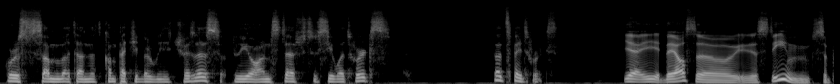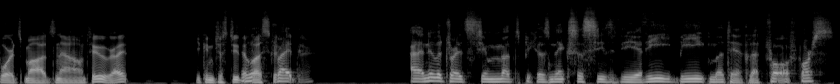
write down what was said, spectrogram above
Of course, some mods are not compatible with each other, so do your own stuff to see what works. That's how it works. Yeah, they also uh, Steam supports mods now too, right? You can just do the bus tried, there. I never tried Steam mods because Nexus is the, the big mod platform, of course.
